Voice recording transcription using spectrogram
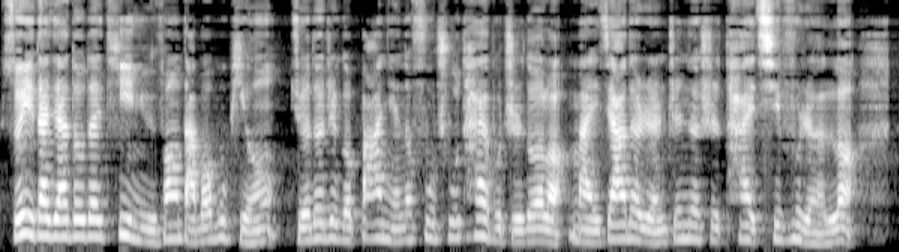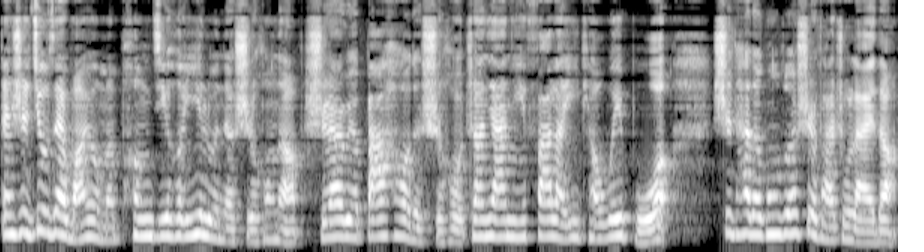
所以大家都在替女方打抱不平，觉得这个八年的付出太不值得了，买家的人真的是太欺负人了。但是就在网友们抨击和议论的时候呢，十二月八号的时候，张嘉倪发了一条微博，是她的工作室发出来的，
